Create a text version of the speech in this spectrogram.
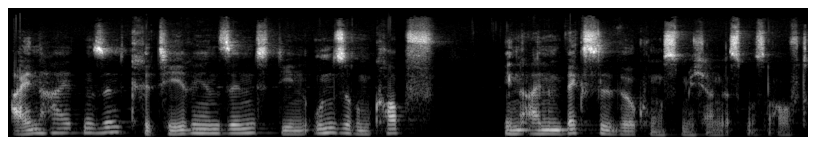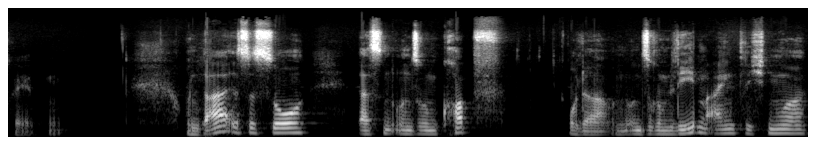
Einheiten sind, Kriterien sind, die in unserem Kopf in einem Wechselwirkungsmechanismus auftreten. Und da ist es so, dass in unserem Kopf oder in unserem Leben eigentlich nur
